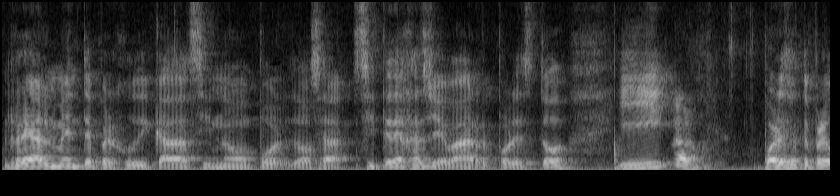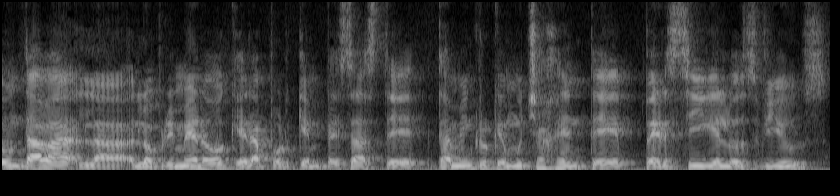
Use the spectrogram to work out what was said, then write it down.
realmente perjudicada si no, por, o sea, si te dejas llevar por esto. Y por eso te preguntaba lo primero, que era por qué empezaste. También creo que mucha gente persigue los views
